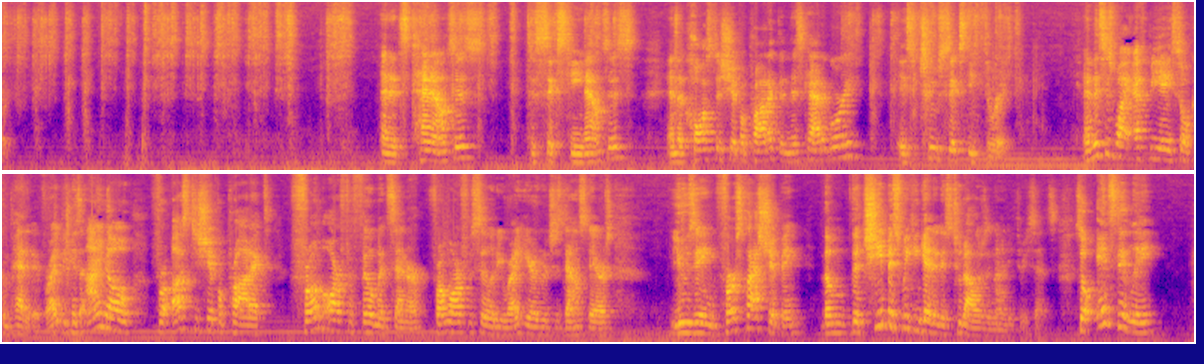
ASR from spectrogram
And it's 10 ounces to 16 ounces. And the cost to ship a product in this category is 263. And this is why FBA is so competitive, right? Because I know for us to ship a product from our fulfillment center, from our facility right here, which is downstairs, using first class shipping, the, the cheapest we can get it is $2.93. So instantly,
